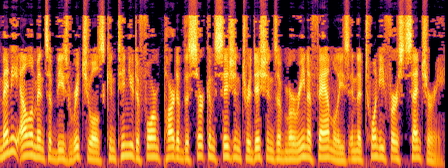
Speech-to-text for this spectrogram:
Many elements of these rituals continue to form part of the circumcision traditions of Merina families in the 21st century.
